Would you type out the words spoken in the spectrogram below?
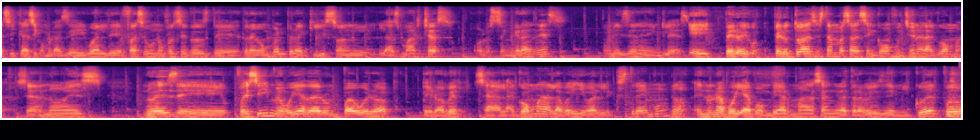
así casi como las de igual de fase 1, fase 2 de Dragon Ball, pero aquí son las marchas o los engranes, como le dicen en inglés. Eh, pero, pero todas están basadas en cómo funciona la goma, o sea, no es, no es de, pues sí, me voy a dar un power up, pero a ver, o sea, la goma la voy a llevar al extremo, ¿no? En una voy a bombear más sangre a través de mi cuerpo,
